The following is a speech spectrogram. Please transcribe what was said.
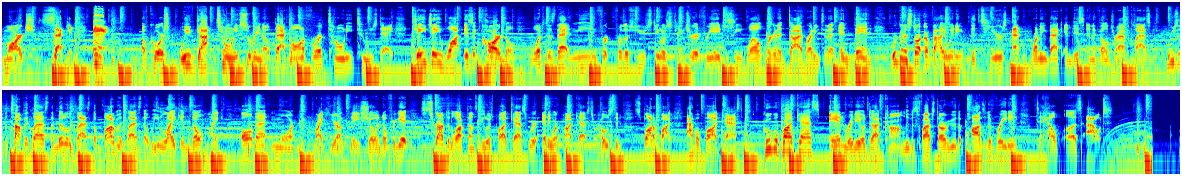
March 2nd, and of course, we've got Tony Serino back on for a Tony Tuesday. JJ Watt is a Cardinal. What does that mean for, for the Steelers' future at free agency? Well, we're going to dive right into that. And then we're going to start evaluating the tiers at running back in this NFL draft class. Who's at the top of the class, the middle of the class, the bottom of the class that we like and don't like. All that and more right here on today's show. And don't forget, subscribe to the Locked On Steelers podcast where anywhere podcasts are hosted Spotify, Apple Podcasts, Google Podcasts, and radio.com. Leave us a five star review with a positive rating to help us out.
